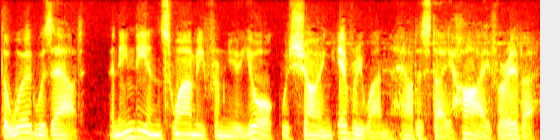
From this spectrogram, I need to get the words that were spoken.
The word was out. An Indian Swami from New York was showing everyone how to stay high forever.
